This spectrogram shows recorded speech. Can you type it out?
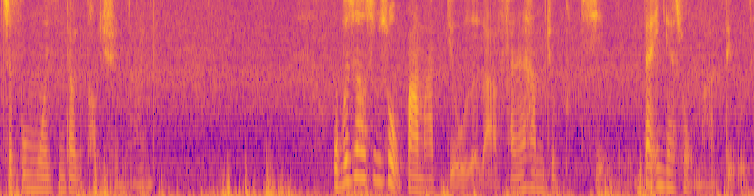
这副墨镜到底跑去哪里？我不知道是不是我爸妈丢了啦，反正他们就不见了，但应该是我妈丢的。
